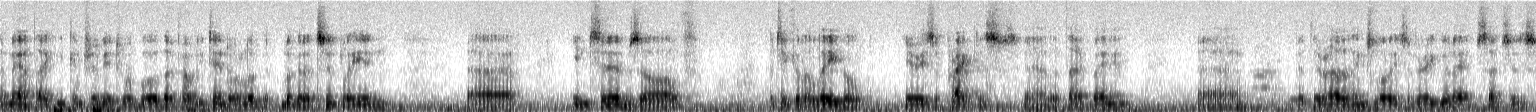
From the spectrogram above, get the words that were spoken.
amount they can contribute to a board. They probably tend to look at look at it simply in uh, in terms of particular legal areas of practice uh, that they've been in. Uh, but there are other things lawyers are very good at, such as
